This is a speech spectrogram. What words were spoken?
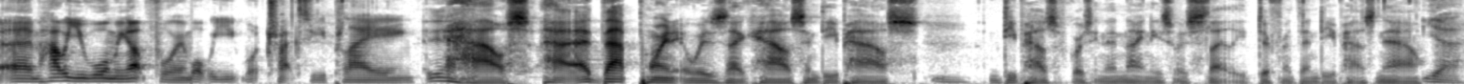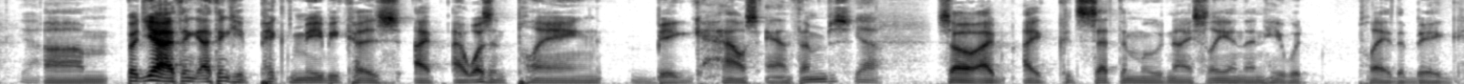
um, how were you warming up for him? What were you? What tracks were you playing? Yeah, house. At that point, it was like house and deep house. Deep house, of course, in the '90s was slightly different than deep house now. Yeah, yeah, Um, but yeah, I think I think he picked me because I I wasn't playing big house anthems. yeah, So I I could set the mood nicely, and then he would play the big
